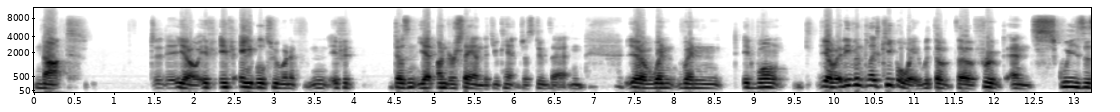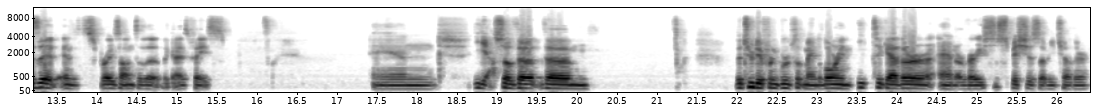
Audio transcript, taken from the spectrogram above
not, you know, if, if able to and if, if it doesn't yet understand that you can't just do that. And, you know, when, when it won't, you know, it even plays keep away with the, the fruit and squeezes it and it sprays onto the, the guy's face. And, yeah, so the, the, um, the two different groups of Mandalorian eat together and are very suspicious of each other.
